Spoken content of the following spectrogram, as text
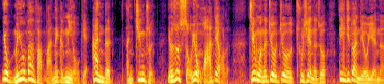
又没有办法把那个钮给按的很精准，有时候手又滑掉了。结果呢，就就出现了说，第一段留言呢，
